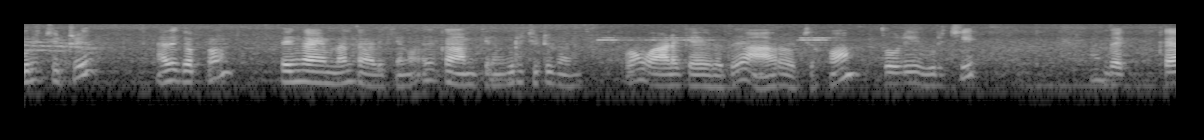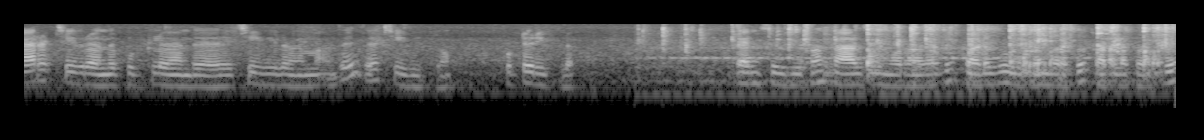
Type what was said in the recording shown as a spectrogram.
உரிச்சிட்டு அதுக்கப்புறம் வெங்காயம்லாம் தாளிக்கணும். இது காமிக்கணும் உரிச்சிட்டு காமிக்கணும் இப்போ வாழைக்காய் எடுத்து ஆற வச்சுருக்கோம். தொலியை உரித்து அந்த கேரட் சீவிர அந்த புட்டில் அந்த சீவியில் நம்ம வந்து இதை சீவிக்கிறோம் புட்டரிப்பில். தேங்க் சீவிக்கிறோம் தாளிச்சு போடுறோம் அதாவது கடுகு உளுந்தம்பருப்பு கடலைப்பருப்பு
